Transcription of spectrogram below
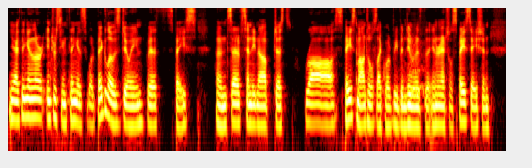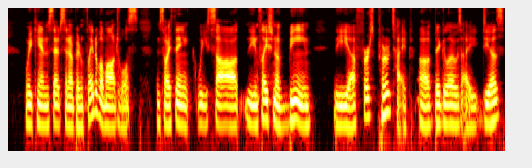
Yeah, I think another interesting thing is what Bigelow's doing with space. Instead of sending up just raw space modules like what we've been doing with the International Space Station, we can instead set up inflatable modules. And so I think we saw the inflation of Beam, the uh, first prototype of Bigelow's ideas,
